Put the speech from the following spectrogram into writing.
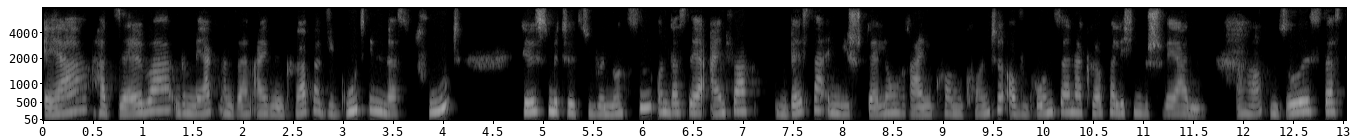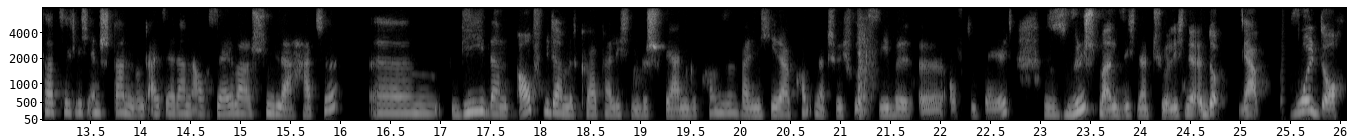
er hat selber gemerkt an seinem eigenen Körper, wie gut ihm das tut, Hilfsmittel zu benutzen und dass er einfach besser in die Stellung reinkommen konnte aufgrund seiner körperlichen Beschwerden. Aha. Und so ist das tatsächlich entstanden. Und als er dann auch selber Schüler hatte, ähm, die dann auch wieder mit körperlichen Beschwerden gekommen sind, weil nicht jeder kommt natürlich flexibel äh, auf die Welt. Also das wünscht man sich natürlich. Ne? Doch, ja, wohl doch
